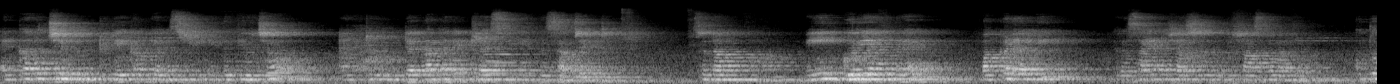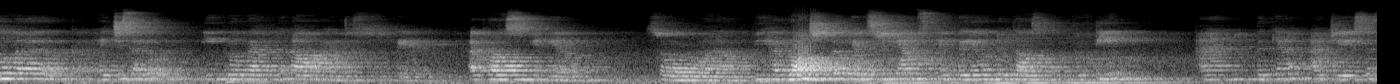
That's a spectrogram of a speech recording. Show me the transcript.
encourage children to take up chemistry in the future and to develop an interest in the subject. So ನಮ್ಮ ಮೇನ್ ಗುರಿ ಅಂದರೆ ಮಕ್ಕಳಲ್ಲಿ ರಸಾಯನ ಶಾಸ್ತ್ರ ಶಾಸ್ತ್ರವನ್ನು ಕುತೂಹಲ ಹೆಚ್ಚಿಸಲು ಈ ಪ್ರೋಗ್ರಾಮ್ ಅನ್ನು ನಾವು ಆಯೋಜಿಸುತ್ತೇವೆ Across India so we have launch the chemistry camps in the year two thousand fifteen and the camp at JSS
